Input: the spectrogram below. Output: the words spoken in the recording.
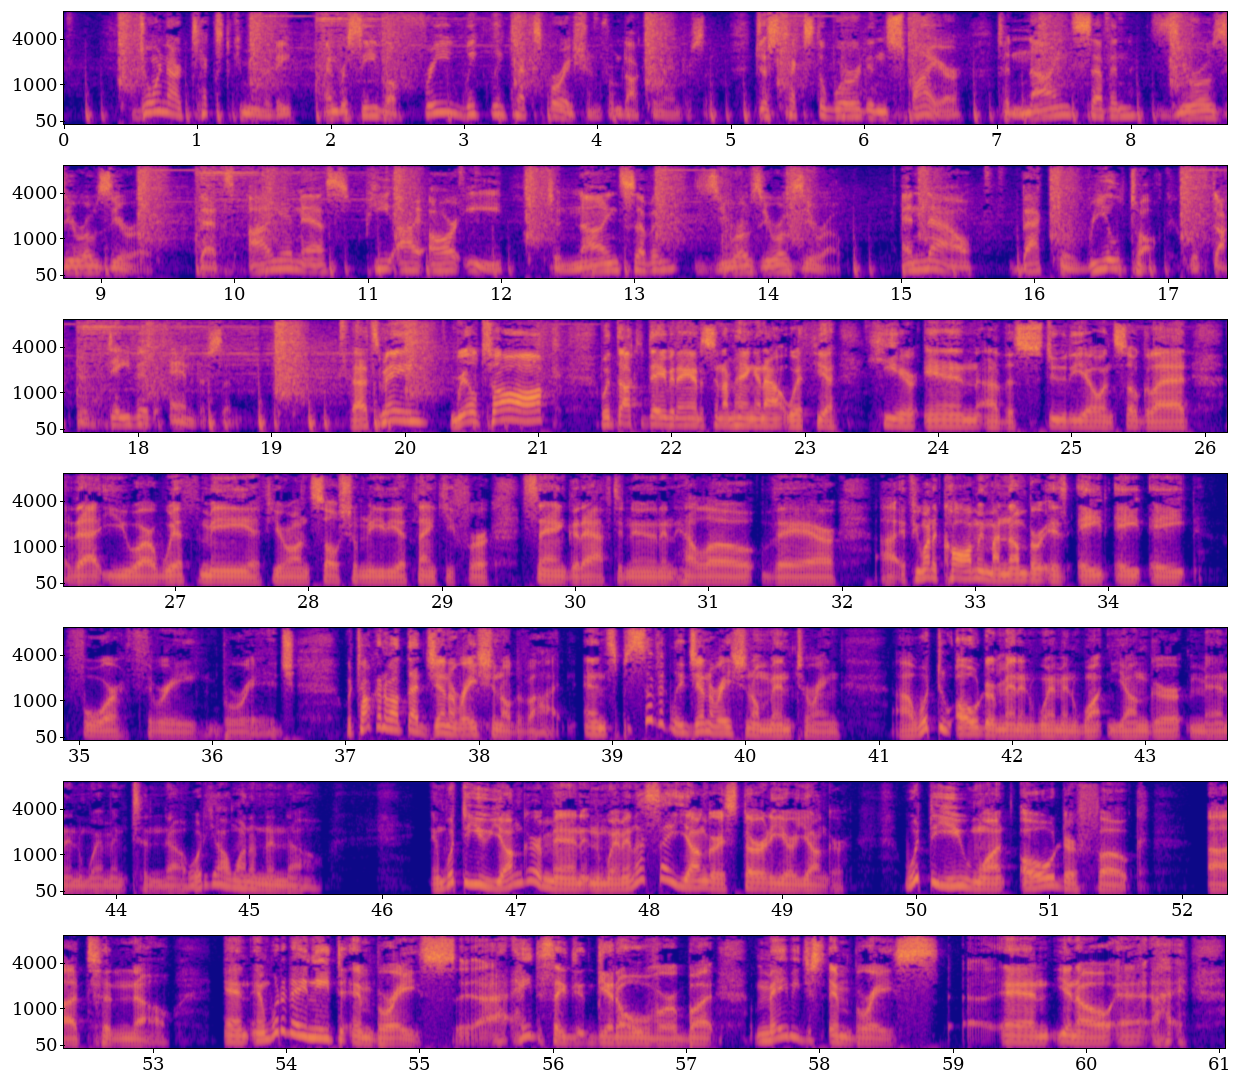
Join our text community and receive a free weekly textpiration from Dr. Anderson. Just text the word INSPIRE to 97000. That's I-N-S-P-I-R-E to 97000. And now, back to Real Talk with Dr. David Anderson. That's me, Real Talk with Dr. David Anderson. I'm hanging out with you here in uh, the studio and so glad that you are with me. If you're on social media, thank you for saying good afternoon and hello there. Uh, if you want to call me, my number is 888 43 Bridge. We're talking about that generational divide and specifically generational mentoring. Uh, what do older men and women want younger men and women to know? What do y'all want them to know? And what do you younger men and women, let's say younger is 30 or younger, what do you want older folk uh, to know? And, and what do they need to embrace? I hate to say get over, but maybe just embrace. Uh, and, you know, uh,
